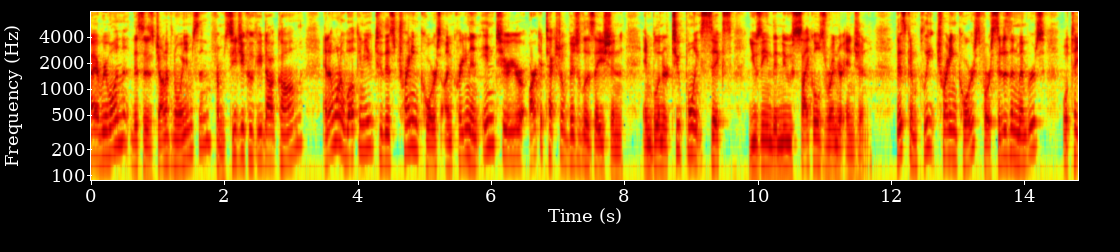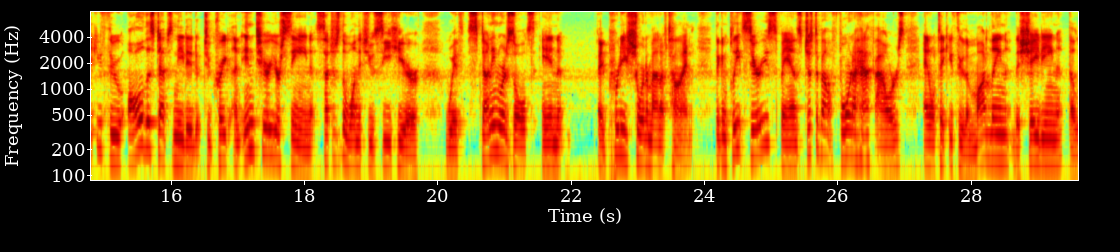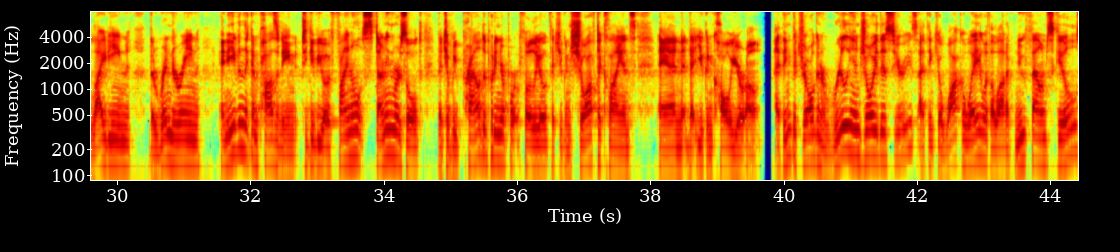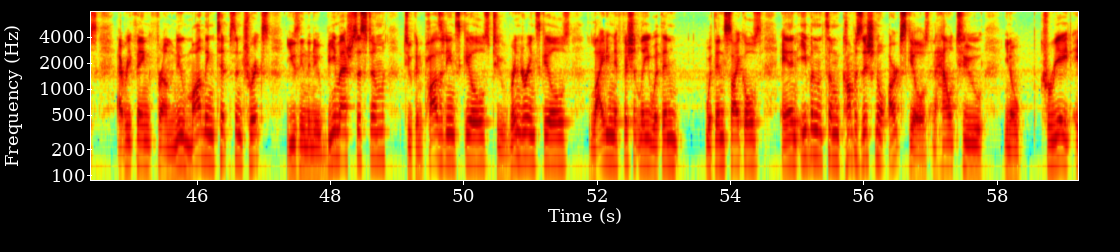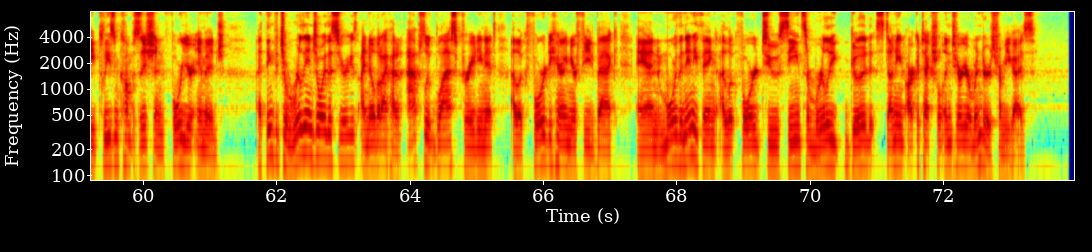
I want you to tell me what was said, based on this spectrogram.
Hi everyone, this is Jonathan Williamson from cgcookie.com and I want to welcome you to this training course on creating an interior architectural visualization in Blender 2.6 using the new Cycles render engine. This complete training course for citizen members will take you through all the steps needed to create an interior scene such as the one that you see here with stunning results in a pretty short amount of time. The complete series spans just about four and a half hours and will take you through the modeling, the shading, the lighting, the rendering, and even the compositing to give you a final stunning result that you'll be proud to put in your portfolio, that you can show off to clients, and that you can call your own. I think that you're all going to really enjoy this series. I think you'll walk away with a lot of newfound skills, everything from new modeling tips and tricks using the new BMesh system, to compositing skills, to rendering skills, lighting efficiently within within cycles, and even some compositional art skills and how to, you know, create a pleasing composition for your image. I think that you'll really enjoy the series. I know that I've had an absolute blast creating it. I look forward to hearing your feedback, and more than anything, I look forward to seeing some really good, stunning architectural interior renders from you guys.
